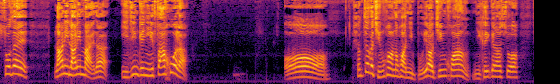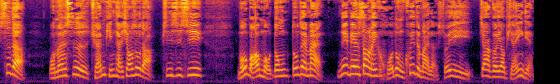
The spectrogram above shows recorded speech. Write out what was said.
说在哪里哪里买的，已经给你发货了。哦，像这个情况的话，你不要惊慌，你可以跟他说：“是的，我们是全平台销售的，拼夕夕、某宝、某东都在卖，那边上了一个活动，亏着卖的，所以价格要便宜点。”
